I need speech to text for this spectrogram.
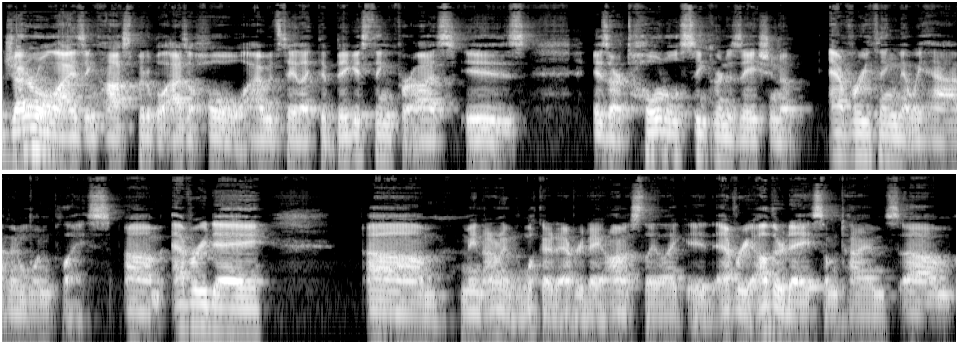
generalizing hospitable as a whole. I would say like the biggest thing for us is is our total synchronization of everything that we have in one place. Um, every day, um, I mean, I don't even look at it every day, honestly. Like it, every other day, sometimes um,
